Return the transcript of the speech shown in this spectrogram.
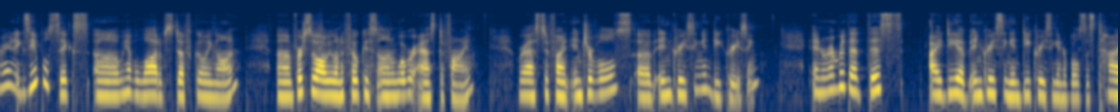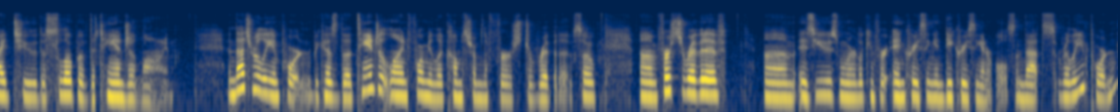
All right, example six, uh, we have a lot of stuff going on. Um, first of all, we want to focus on what we're asked to find. We're asked to find intervals of increasing and decreasing. And remember that this idea of increasing and decreasing intervals is tied to the slope of the tangent line. And that's really important because the tangent line formula comes from the first derivative. So um, first derivative um, is used when we're looking for increasing and decreasing intervals, and that's really important.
